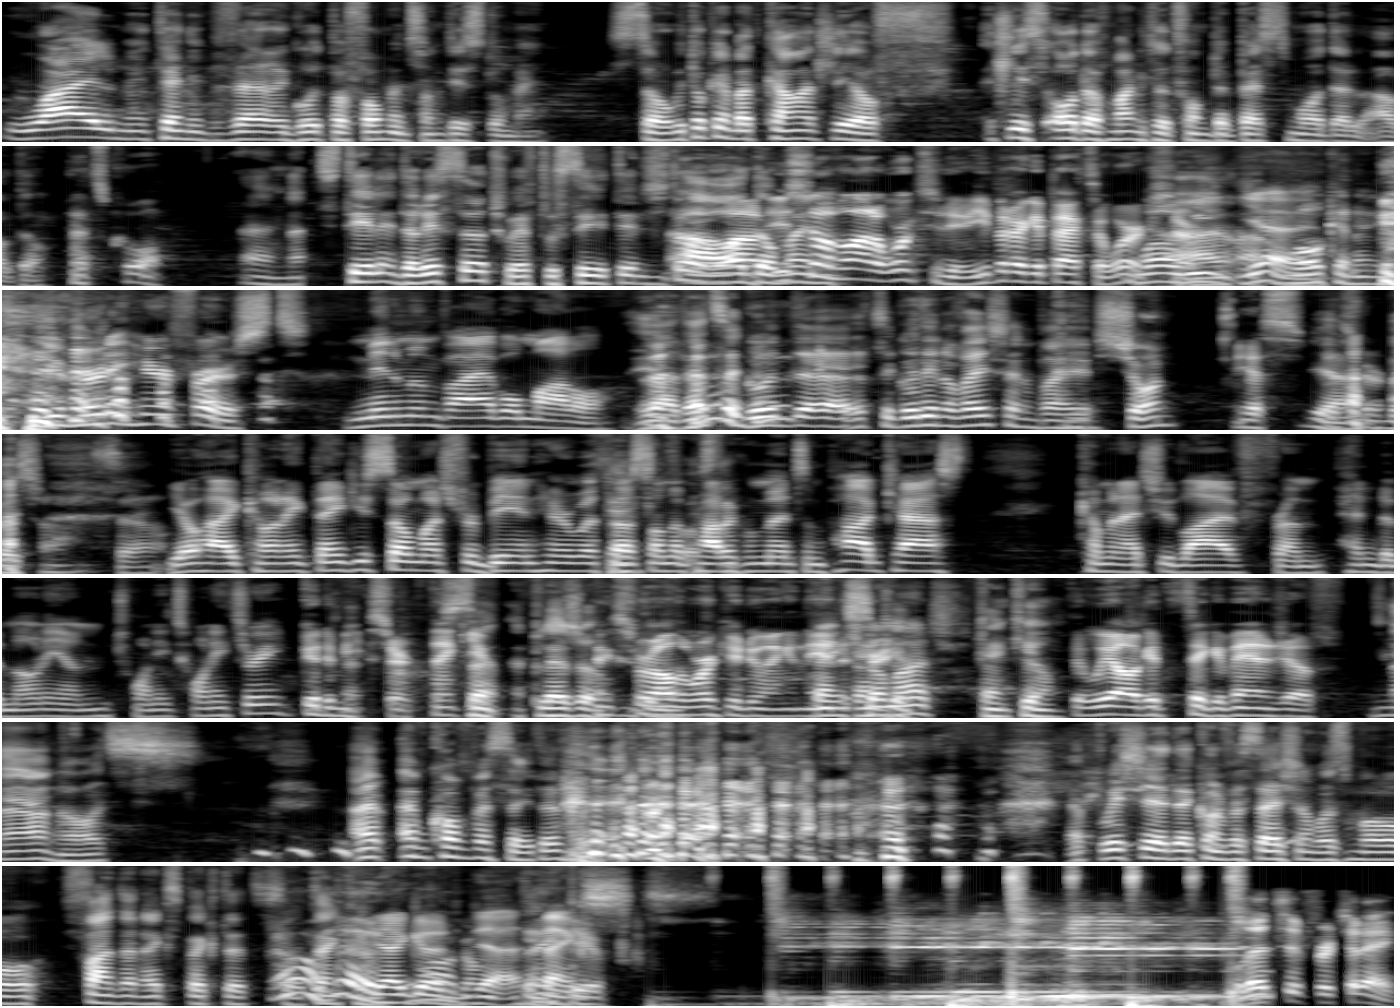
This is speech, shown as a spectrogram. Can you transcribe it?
while maintaining very good performance on this domain. So we're talking about currently of at least order of magnitude from the best model out there. That's cool. And still in the research, we have to see it in Still have a our lot, you still have a lot of work to do. You better get back to work. Well, sir. we- I'm- I'm yeah. working on it. you heard it here first. Minimum viable model. yeah, that's a good, uh, that's a good innovation by Sean. Yes. Yeah, Yes, sir. by So Yochai Konig, thank you so much for being here with Thank us on the Faustin. Product Momentum podcast. Coming at you live from Pendomonium 2023. Good to meet you, sir. Uh, thank so, you. A pleasure. Thanks for all the work you're doing in the Thanks industry so you. much. Thank you. that we all get to take advantage of. No, no, it's. I'm, I'm compensated. I appreciate the conversation was more fun than expected. So Oh, thank good. you. Yeah, good. Yeah, Thank thanks. Well, that's it for today.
